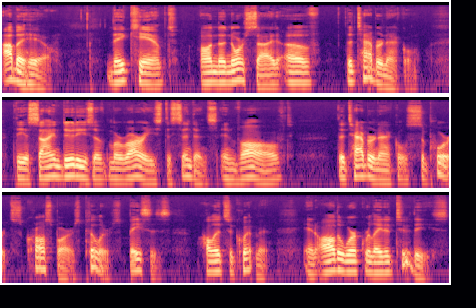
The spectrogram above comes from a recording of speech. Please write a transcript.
Abihail they camped on the north side of the tabernacle. The assigned duties of Merari's descendants involved the tabernacle's supports, crossbars, pillars, bases, all its equipment, and all the work related to these,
